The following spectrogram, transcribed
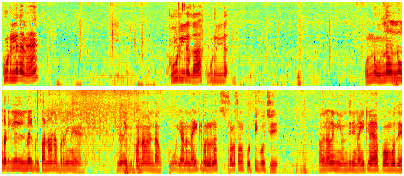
கூடு இல்லை தானே கூடு இல்லைதா கூடு இல்லை ஒன்றும் இன்னும் ஒன்றும் கிடைக்கல இனிமேல் இப்படி பண்ண வேண்டாம் பிரவீனு. இனிமேல் இப்படி பண்ண வேண்டாம். கூ ஏன்னா நைட்டில் பருவெல்லாம் சொல்ல சொல்ல கொட்டி போச்சு. அதனால் நீ வந்து நீ நைட்டில் போகும்போது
